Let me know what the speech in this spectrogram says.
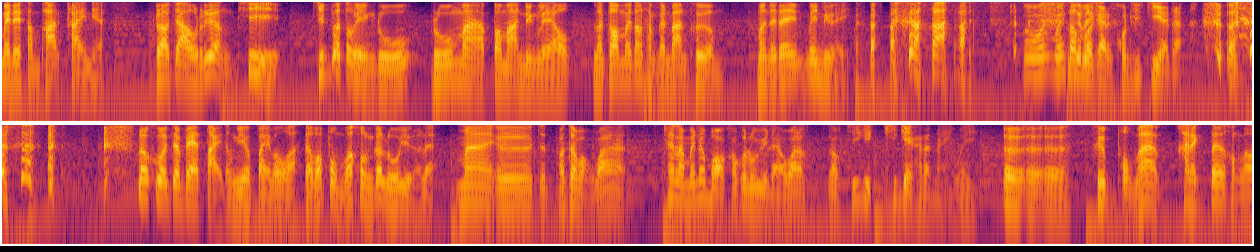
ไม่ได้สัมภาษณ์ใครเนี่ย เราจะเอาเรื่องที่คิดว่าตัวเองรู้รู้มาประมาณหนึ่งแล้ว แล้วก็ไม่ต้องทำการบ้านเพิ่ม มันจะได้ไม่เหนื่อยไม่ไม่เราคือควรรายการคนขี้เกียจอะ เราควรจะแบร์ไต่ตรงนี้ออกไปป่าวะแต่ว่าผมว่าคนก็รู้อยู่แล้วแหละ ไม่เออจะเราจะบอกว่าแค่เราไม่ต้องบอกเขาก็รู้อยู่แล้วว่าเราเราขี้เกียจขี้เกียจขนาดไหนเว้ยเออเออเออคือผมว่า character ของเรา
